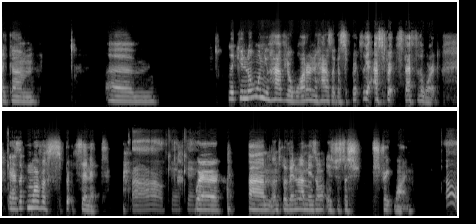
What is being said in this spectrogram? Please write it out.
like um um like you know when you have your water and it has like a spritz yeah a spritz that's the word it has like more of a spritz in it Ah, okay, okay. where um de la Maison is just a sh- straight wine Oh.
